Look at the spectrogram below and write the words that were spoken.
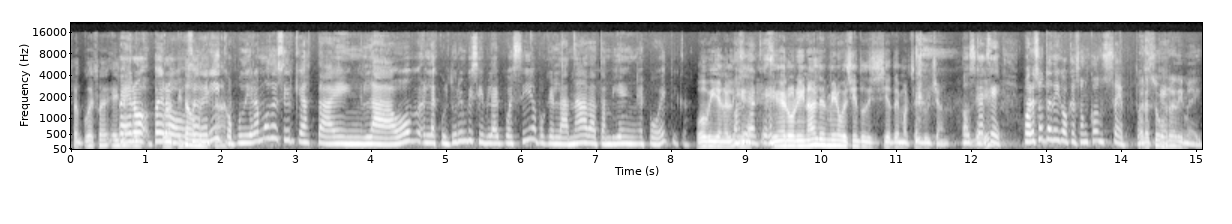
son cosas hechas Pero, por- pero Federico, dominicanos. pudiéramos decir que hasta en la obra, la escultura invisible hay poesía, porque la nada también es poética. O bien en el, O sea en- que- en el orinal del 1917 de Marcel Duchamp. O sea Sí. que, por eso te digo que son conceptos. Pero eso es que- un ready-made.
